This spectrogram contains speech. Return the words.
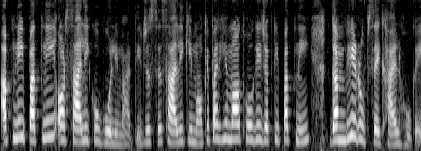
अपनी पत्नी और साली को गोली मार दी, जिससे साली की मौके पर ही मौत हो गई, जबकि पत्नी गंभीर रूप से घायल हो गई।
